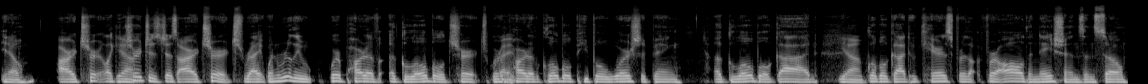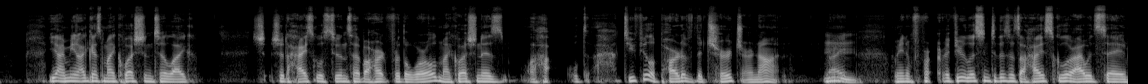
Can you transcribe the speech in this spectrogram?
you know, our church? Like, Yeah. church is just our church, right? When really we're part of a global church. We're Right. part of global people worshiping a global God, Yeah. global God who cares for the, for all the nations. And so, yeah, I mean, I guess my question to like, sh- should high school students have a heart for the world? My question is, do you feel a part of the church or not? Right. Mm. I mean, if, if you're listening to this as a high schooler, I would say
